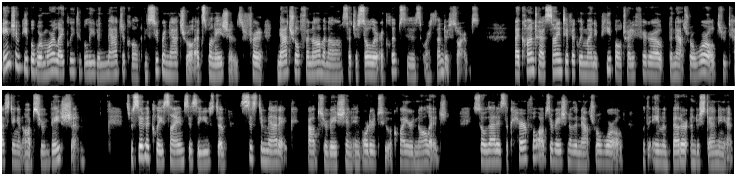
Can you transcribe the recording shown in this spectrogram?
Ancient people were more likely to believe in magical and supernatural explanations for natural phenomena such as solar eclipses or thunderstorms. By contrast, scientifically minded people try to figure out the natural world through testing and observation. Specifically, science is the use of systematic observation in order to acquire knowledge. So, that is the careful observation of the natural world with the aim of better understanding it.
